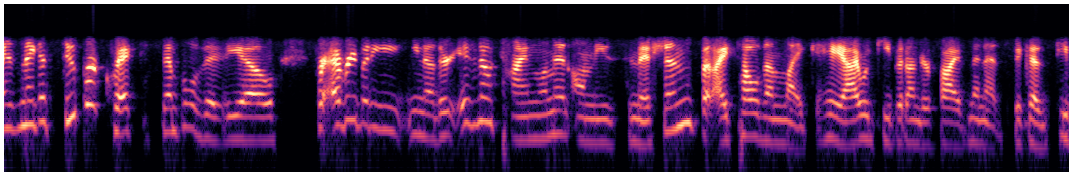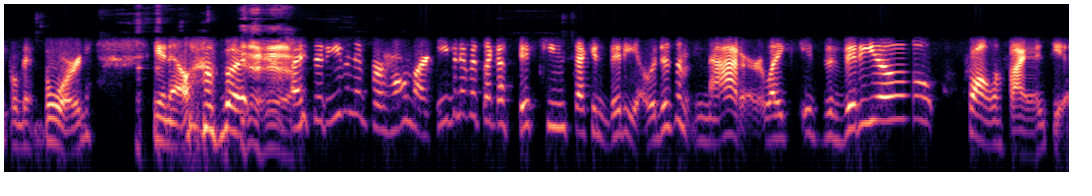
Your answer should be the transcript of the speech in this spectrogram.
is make a super quick, simple video for everybody. You know, there is no time limit on these submissions, but I tell them like, hey, I would keep it under five minutes because people get bored, you know. but Yeah, yeah. I said, even if for Hallmark, even if it's like a 15 second video, it doesn't matter. Like, if the video qualifies you,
